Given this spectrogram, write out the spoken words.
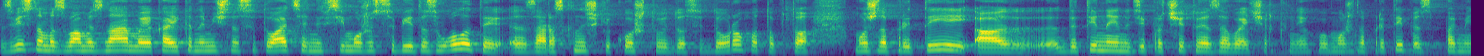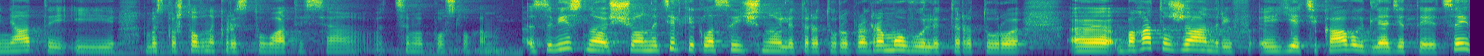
Звісно, ми з вами знаємо, яка економічна ситуація. Не всі можуть собі дозволити. Е, Зараз книжки коштують досить дорого, тобто можна прийти, а е, дитина іноді прочитує за вечір книгу. Можна прийти, поміняти і безкоштовно користуватися цими послугами. Звісно, що не тільки класичною літературою, програмовою літературою, е, багато жанрів є цікавих для дітей. Це і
